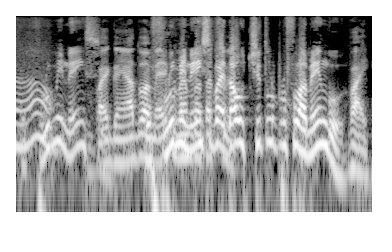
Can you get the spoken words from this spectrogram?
Ah. O Fluminense. Vai ganhar do O América, vai Fluminense vai o dar o título pro Flamengo. Vai.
